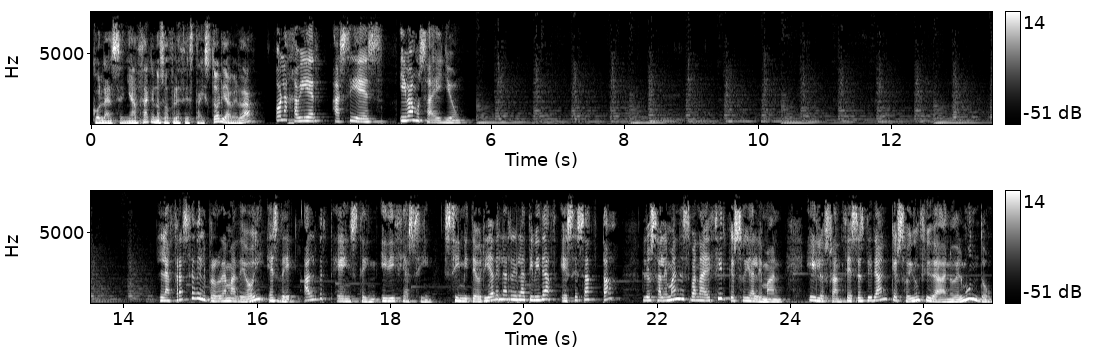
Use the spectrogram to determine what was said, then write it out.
con la enseñanza que nos ofrece esta historia, ¿verdad? Hola Javier, así es. Y vamos a ello. La frase del programa de hoy es de Albert Einstein y dice así, si mi teoría de la relatividad es exacta, los alemanes van a decir que soy alemán y los franceses dirán que soy un ciudadano del mundo.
